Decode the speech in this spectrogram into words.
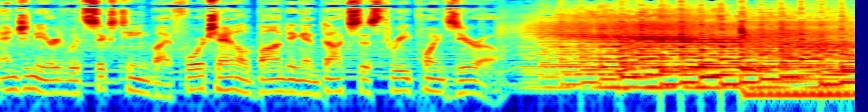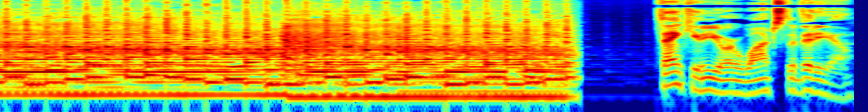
engineered with 16 by 4 channel bonding and DOCSIS 3.0. Thank you you watched the video.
